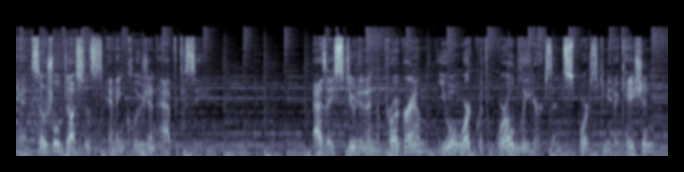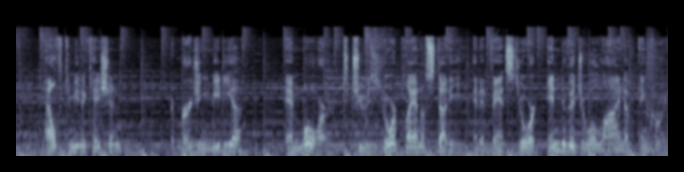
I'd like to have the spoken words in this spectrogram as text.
and social justice and inclusion advocacy. As a student in the program, you will work with world leaders in sports communication, health communication, emerging media, and more to choose your plan of study and advance your individual line of inquiry.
